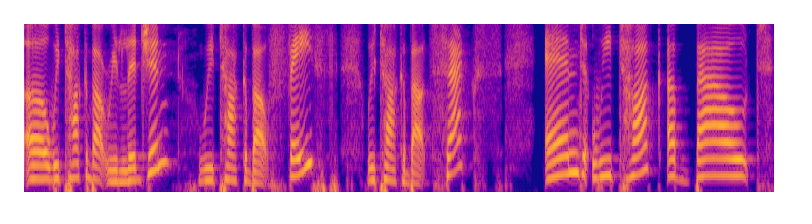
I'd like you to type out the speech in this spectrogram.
Uh, we talk about religion. We talk about faith. We talk about sex. And we talk about,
